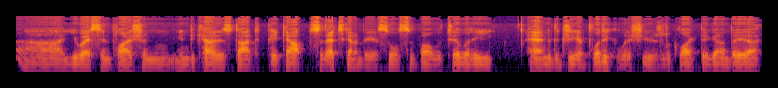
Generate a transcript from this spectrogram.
uh, US inflation indicators start to pick up, so that's going to be a source of volatility. And the geopolitical issues look like they're going to be a,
